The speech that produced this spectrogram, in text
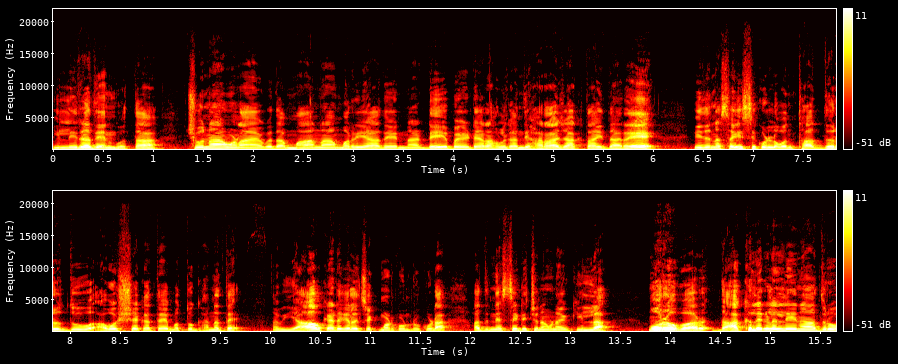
ಇಲ್ಲಿರೋದೇನು ಗೊತ್ತಾ? ಚುನಾವಣಾ ಆಯೋಗದ ಮಾನ ಮರ್ಯಾದೆಯನ್ನು day by day Rahul Gandhi ಹರಾಜಾಗ್ತಾ ಇದ್ದಾರೆ. ಇದನ್ನು ಸಹಿಸಿಕೊಳ್ಳುವಂಥ ದರ್ದು ಅವಶ್ಯಕತೆ ಮತ್ತು ಘನತೆ. ನಾವು ಯಾವ ಕ್ಯಾಟಗರಿಯಲ್ಲಿ ಚೆಕ್ ಮಾಡಿಕೊಂಡ್ರು ಕೂಡ ಅದು ನೆಸಿಟಿ ಚುನಾವಣಾ ಆಯೋಗಕ್ಕೆ ಇಲ್ಲ. ಮೋರೋವರ್ ದಾಖಲೆಗಳಲ್ಲಿ ಏನಾದರೂ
